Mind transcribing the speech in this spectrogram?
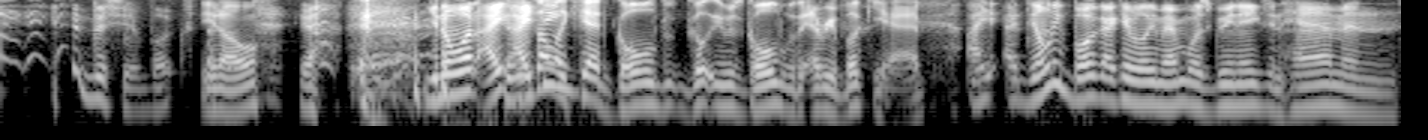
the shit books. you know, Yeah. you know what? I I it's not like he had gold, gold. He was gold with every book he had. I, I the only book I can really remember was Green Eggs and Ham and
